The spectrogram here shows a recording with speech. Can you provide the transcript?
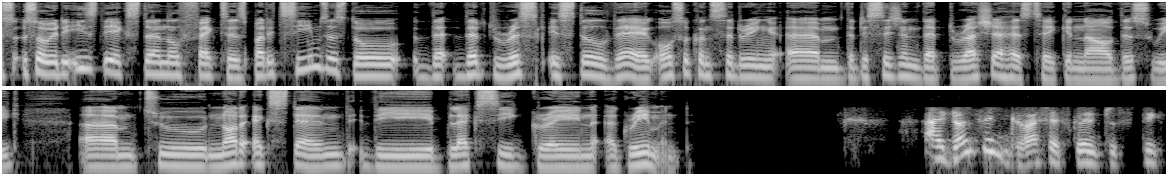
So, so, it is the external factors, but it seems as though that that risk is still there. Also considering um, the decision that Russia has taken now this week um, to not extend the Black Sea grain agreement. I don't think Russia is going to stick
